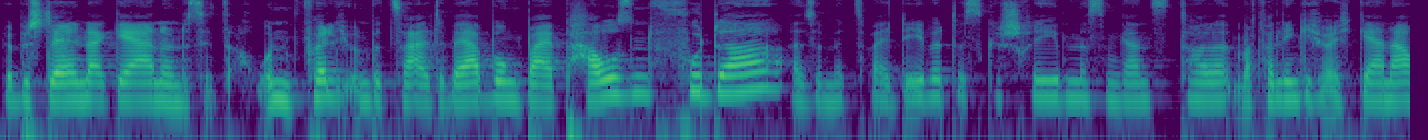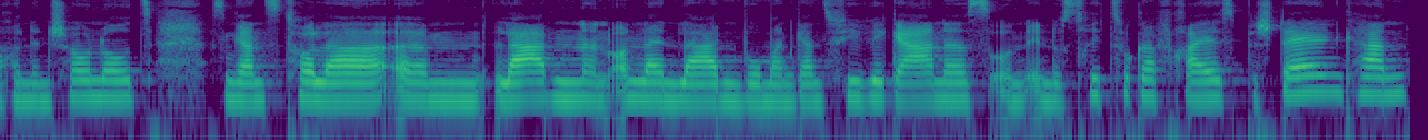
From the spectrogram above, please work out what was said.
wir bestellen da gerne, und das ist jetzt auch un völlig unbezahlte Werbung, bei Pausenfutter, also mit zwei D wird das geschrieben, ist ein ganz toller, verlinke ich euch gerne auch in den Show Notes, ist ein ganz toller ähm, Laden, ein Online-Laden, wo man ganz viel Veganes und Industriezuckerfreies bestellen kann.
